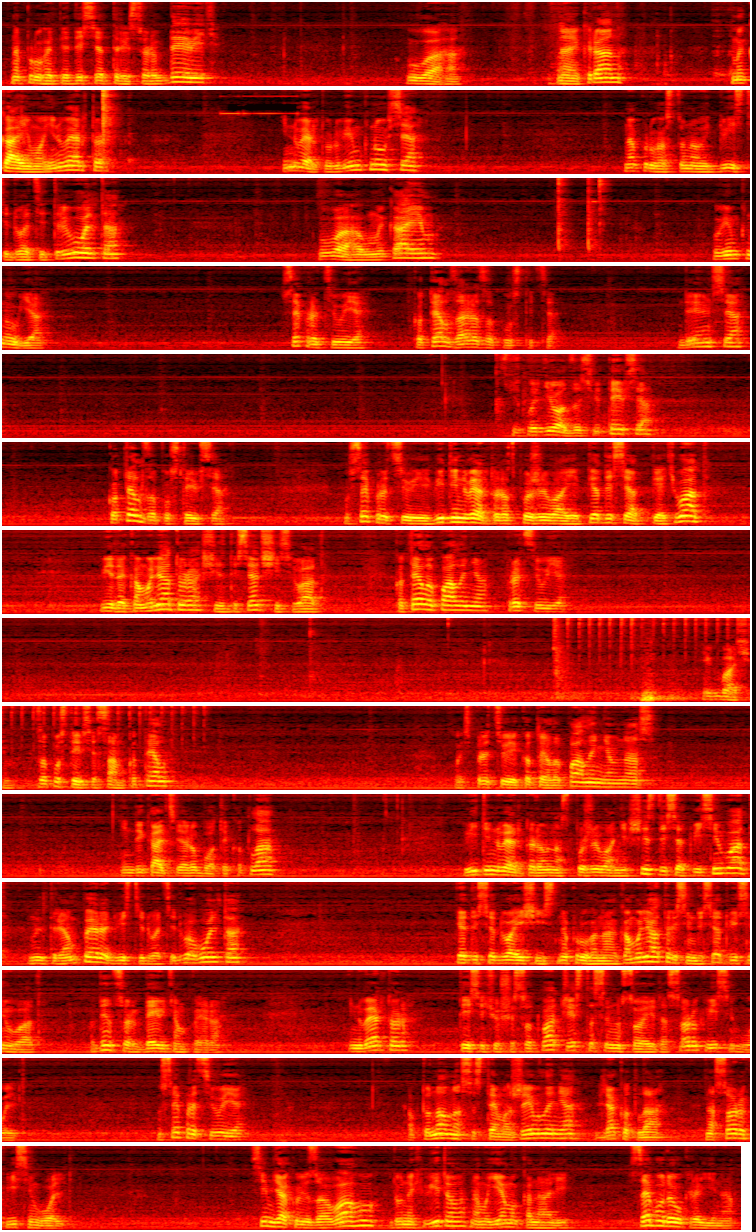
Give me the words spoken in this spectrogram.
Напруга 5349. Увага на екран. Вмикаємо інвертор. Інвертор увімкнувся. Напруга становить 223 вольта. Увага, вмикаємо. Увімкнув я. Все працює. Котел зараз запуститься. Дивимося. Світлодіод засвітився. Котел запустився. Усе працює. Від інвертора споживає 55 Вт. Від акумулятора 66 Вт. Котел опалення працює. Як бачимо, запустився сам котел. Ось працює котел опалення в нас. Індикація роботи котла. Від інвертора у нас споживання 68 Вт, 0,3 А, 222 вольта, 52,6 напруга на акумуляторі 78 Вт, 1,49 А. Інвертор 1600 Вт, чиста синусоїда 48 вольт. Усе працює. Автономна система живлення для котла на 48 вольт. Всім дякую за увагу. До нових відео на моєму каналі. Все буде Україна!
